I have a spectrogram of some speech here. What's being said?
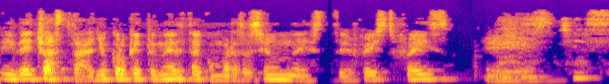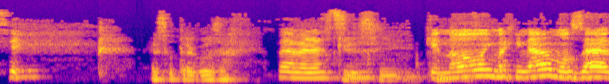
y de hecho hasta yo creo que tener esta conversación este face to face eh, es otra cosa. La verdad que, sí, que no imaginábamos, o sea,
